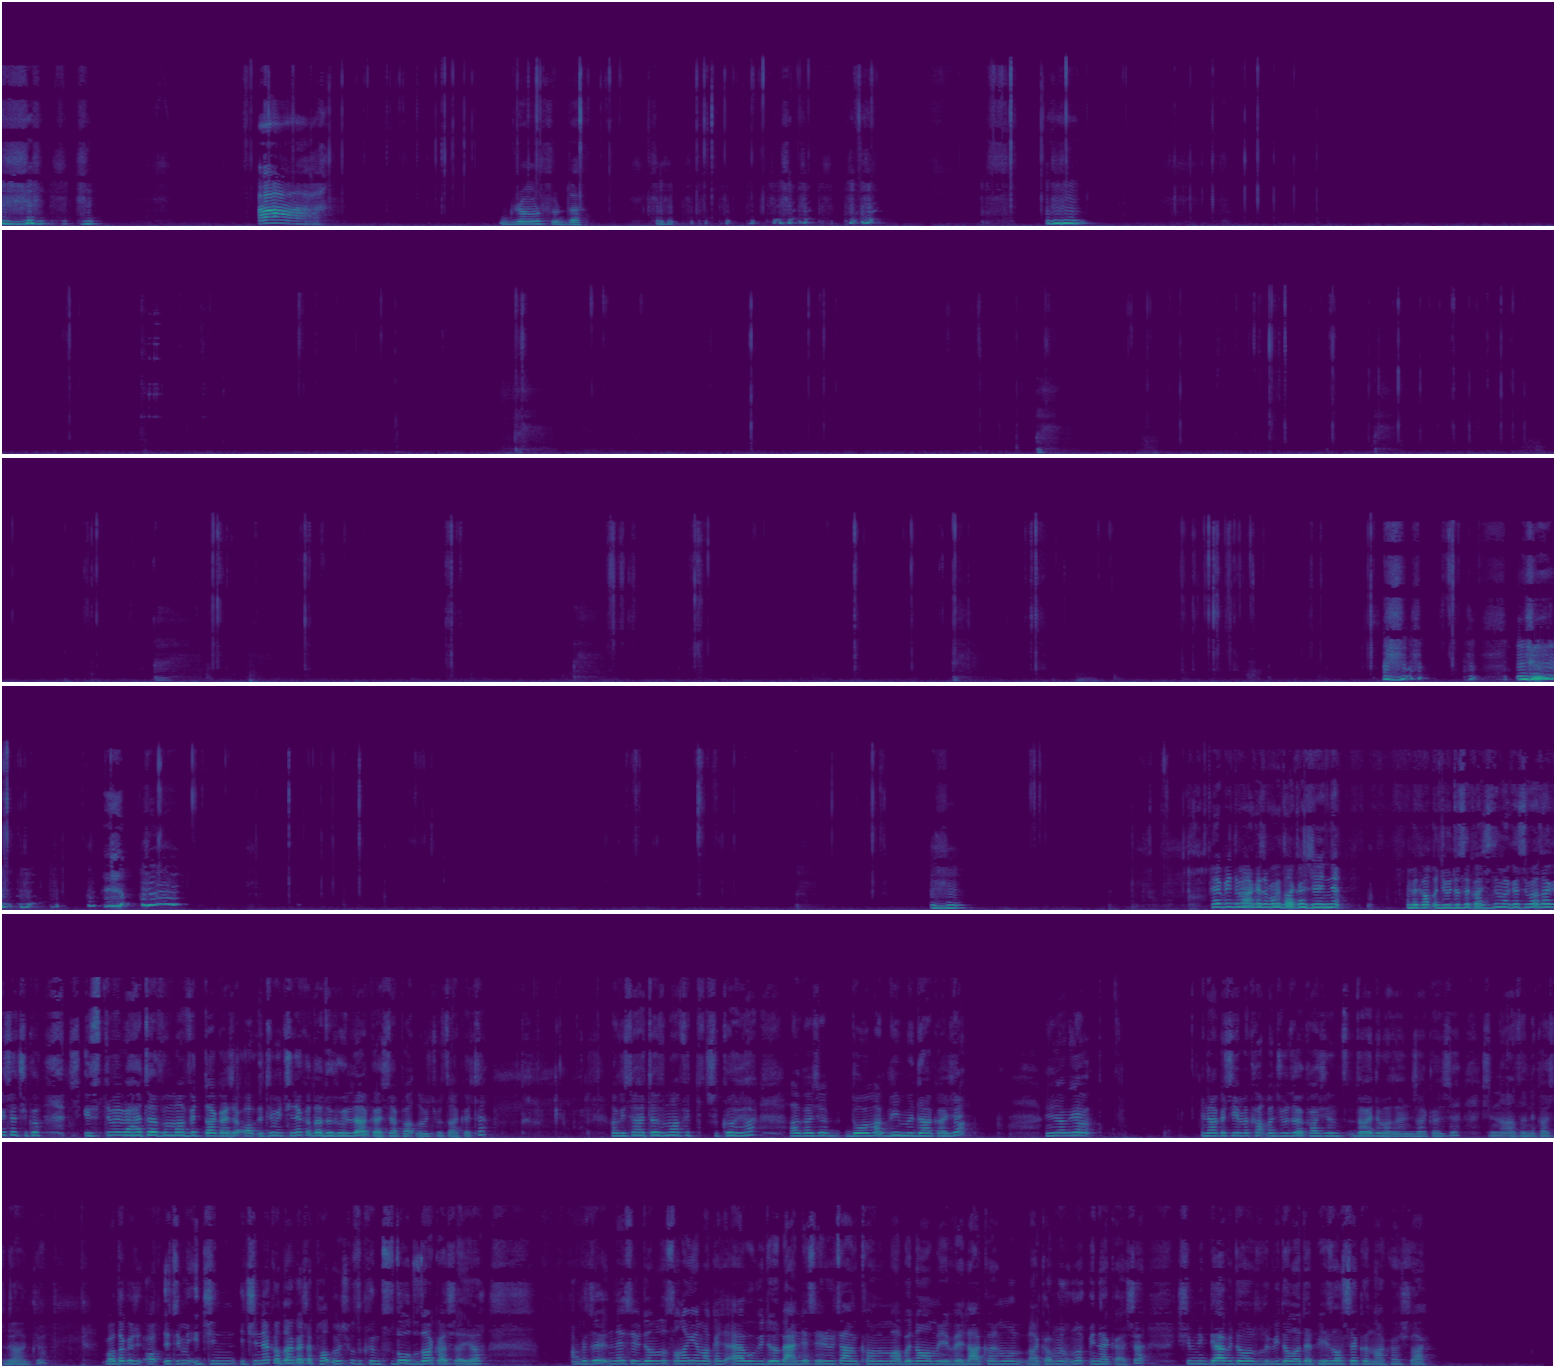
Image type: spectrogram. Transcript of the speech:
ah! Ground şurada. Mm-hmm. Mm-hmm. Hepinize arkadaşlar bakın arkadaşlar yine yemek yapmacı videosu kaçtım arkadaşlar. Bazı arkadaşlar çünkü üstümü ve her tarafımı mahvetti arkadaşlar. Atletim içine kadar da hırlı arkadaşlar patlamış mı arkadaşlar. Arkadaşlar her tarafı mahvetti çünkü ya. Arkadaşlar doğurmak bilmedi arkadaşlar. Yine arkadaşlar Yine arkadaşlar yemek yapmacı videoya karşınızdaydım az önce arkadaşlar. Şimdi az önce karşımda arkadaşlar. Arkadaşlar atletimin için, içine kadar arkadaşlar patlamış bir sıkıntısı da oldu da arkadaşlar ya. Arkadaşlar neyse videomuzun sonuna gelelim arkadaşlar. Eğer bu videoyu beğendiyseniz lütfen kanalıma abone olmayı ve like atmayı unutmayın arkadaşlar. Şimdi diğer videolarda, videolarda hepiniz hoşçakalın arkadaşlar.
